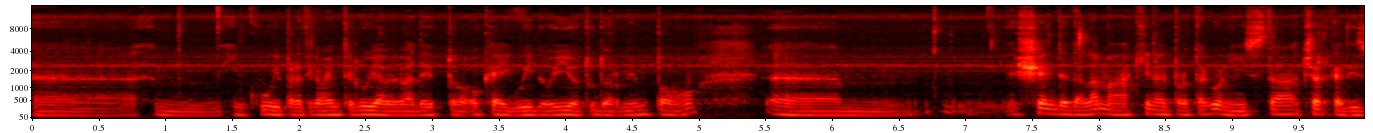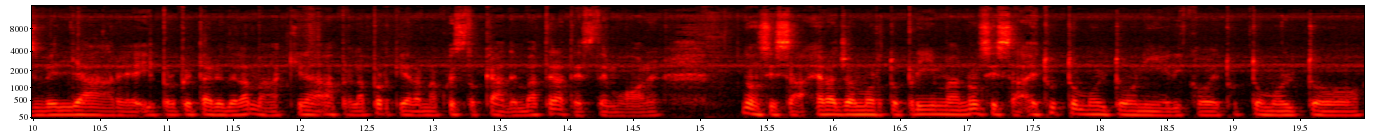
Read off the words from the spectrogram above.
eh, in cui praticamente lui aveva detto ok guido io, tu dormi un po', ehm, scende dalla macchina il protagonista, cerca di svegliare il proprietario della macchina, apre la portiera, ma questo cade, batte la testa e muore. Non si sa, era già morto prima, non si sa, è tutto molto onirico, è tutto molto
